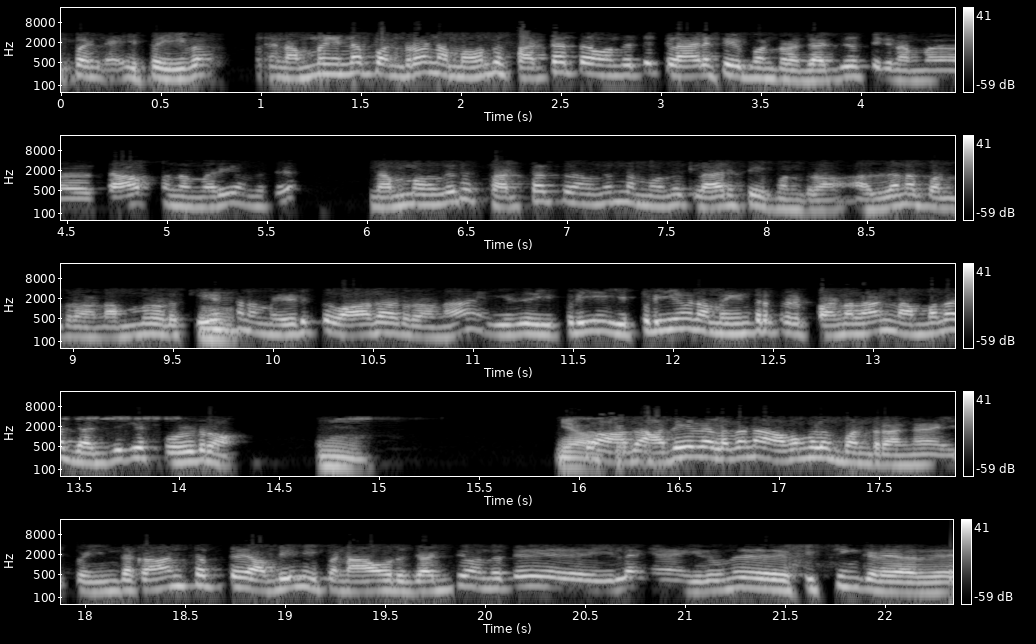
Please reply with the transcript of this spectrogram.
இப்ப இப்ப இவன் நம்ம என்ன பண்றோம்? நம்ம வந்து சட்டத்தை வந்துட்டு கிளாரிஃபை பண்றோம். ஜட்ஜஸ்க்கு நம்ம ஸ்டாஃப் சொன்ன மாதிரி வந்துட்டு நம்ம வந்துட்டு சட்டத்தை வந்து நம்ம வந்து கிளாரிஃபை பண்றோம். அதுதானே பண்றோம். நம்மளோட கேஸ நம்ம எடுத்து வாதாடுறோம்னா இது இப்படியும் இப்படியும் நம்ம இன்டர்பிரேட் பண்ணலாம்னு நம்ம தான் ஜட்ஜுக்கே சொல்றோம். அது அதே வேலை தானே அவங்களும் பண்றாங்க. இப்ப இந்த கான்செப்ட் அப்படின்னு இப்ப நான் ஒரு ஜட்ஜ் வந்துட்டு இல்லைங்க. இது வந்து ஃபிஷிங் கிடையாது.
